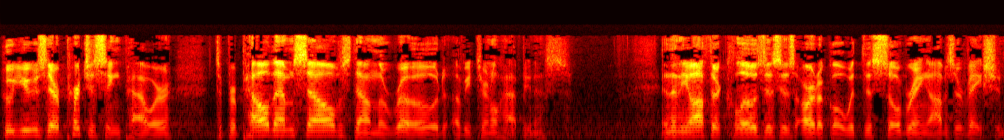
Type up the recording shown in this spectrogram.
who use their purchasing power to propel themselves down the road of eternal happiness. And then the author closes his article with this sobering observation.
